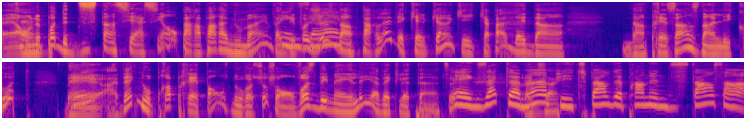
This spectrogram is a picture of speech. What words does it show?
Euh, on n'a pas de distanciation par rapport à nous-mêmes. Fait que des fois, juste d'en parler avec quelqu'un qui est capable d'être dans, dans la présence, dans l'écoute, ben, Oui. avec nos propres réponses, nos ressources, on va se démêler avec le temps. Exactement. Exact. Puis tu parles de prendre une distance, en,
